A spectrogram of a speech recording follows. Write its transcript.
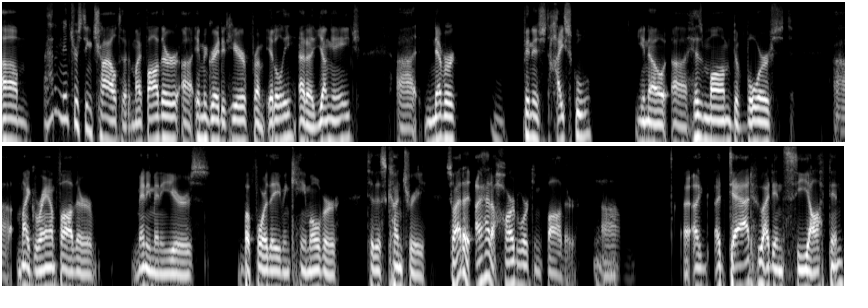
Um, I had an interesting childhood. My father uh, immigrated here from Italy at a young age. Uh, never finished high school. You know, uh, his mom divorced uh, my grandfather many many years before they even came over to this country. So I had a I had a hardworking father Mhm. um, a, a dad who I didn't see often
